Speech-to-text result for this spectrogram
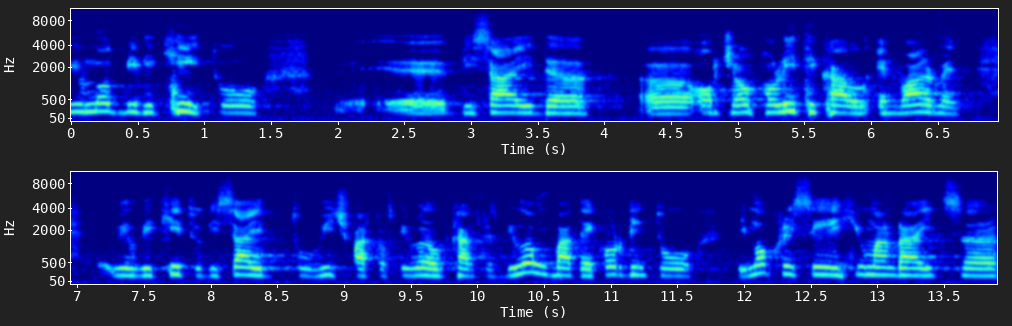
will not be the key to uh, decide uh, uh, or geopolitical environment will be key to decide to which part of the world countries belong, but according to democracy, human rights, uh,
